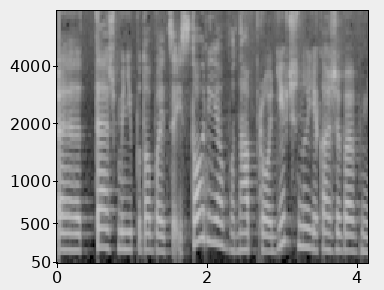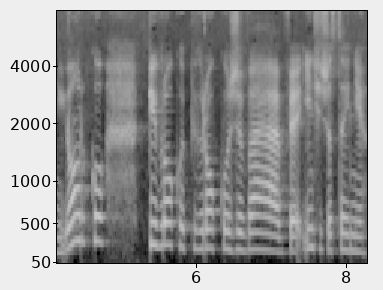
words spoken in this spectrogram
Е, теж мені подобається історія. Вона про дівчину, яка живе в Нью-Йорку. Півроку, півроку живе в іншій частині.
